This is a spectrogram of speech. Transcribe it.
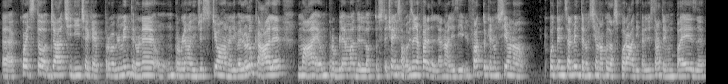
eh, questo già ci dice che probabilmente non è un, un, problema di gestione a livello locale, ma è un problema dell'otto stesso. Cioè, insomma, bisogna fare delle analisi. Il fatto che non sia una potenzialmente non sia una cosa sporadica registrata in un paese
